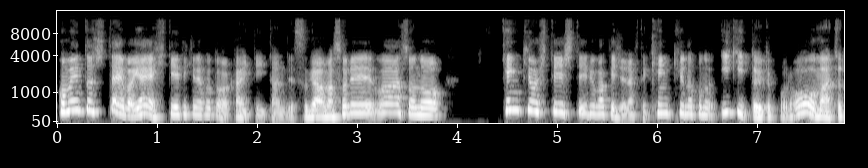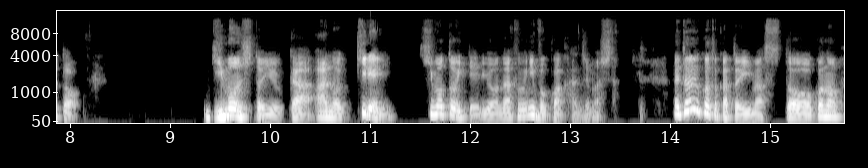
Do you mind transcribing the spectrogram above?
コメント自体はやや否定的なことが書いていたんですが、まあ、それは、その、研究を否定しているわけじゃなくて、研究のこの意義というところを、まあ、ちょっと、疑問視というか、あの、綺麗に紐解いているような風に僕は感じました。どういうことかと言いますと、この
